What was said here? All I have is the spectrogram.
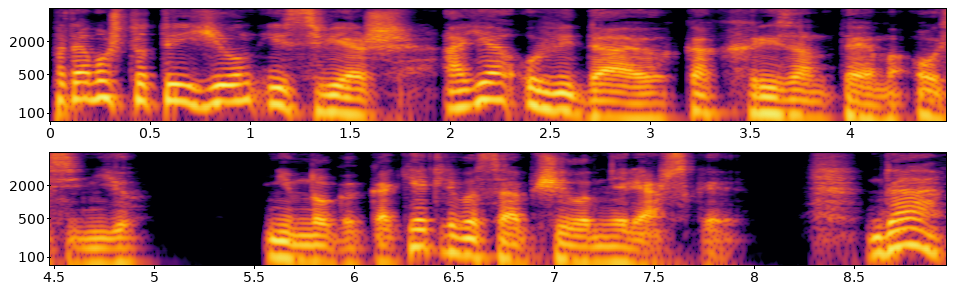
«Потому что ты юн и свеж, а я увидаю, как хризантема осенью», – немного кокетливо сообщила мне Ряжская. «Да,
